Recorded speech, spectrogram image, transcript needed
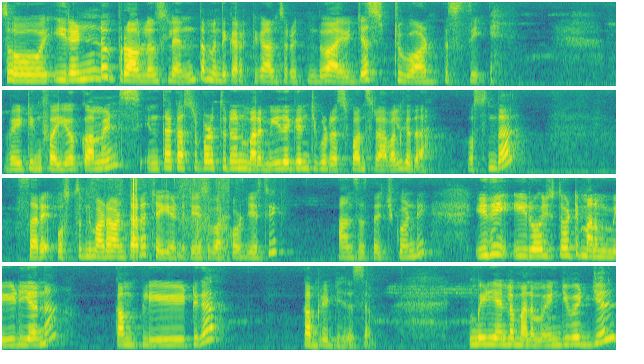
సో ఈ రెండు ప్రాబ్లమ్స్లో ఎంతమంది కరెక్ట్గా ఆన్సర్ వచ్చిందో I just want to see. Waiting for your comments. ఇంత కష్టపడుతున్నాను మరి మీ దగ్గర నుంచి కూడా రెస్పాన్స్ రావాలి కదా. వస్తుందా? సరే వస్తుంది మేడం అంటారా? చెయ్యండి చేసి వర్కౌట్ చేసి ఆన్సర్స్ తెచ్చుకోండి. ఇది ఈ రోజుతోటి మనం మీడియాను కంప్లీట్గా కంప్లీట్ చేసేసాం. మీడియంలో మనం ఇండివిజువల్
